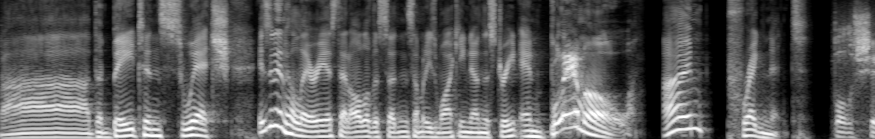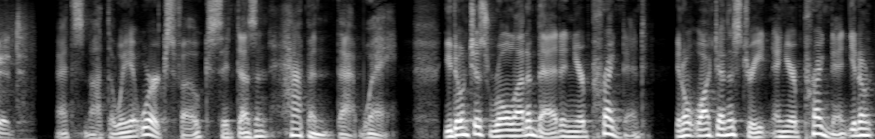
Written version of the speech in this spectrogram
Ah, the bait and switch. Isn't it hilarious that all of a sudden somebody's walking down the street and blammo, I'm pregnant? Bullshit. That's not the way it works, folks. It doesn't happen that way. You don't just roll out of bed and you're pregnant. You don't walk down the street and you're pregnant. You don't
